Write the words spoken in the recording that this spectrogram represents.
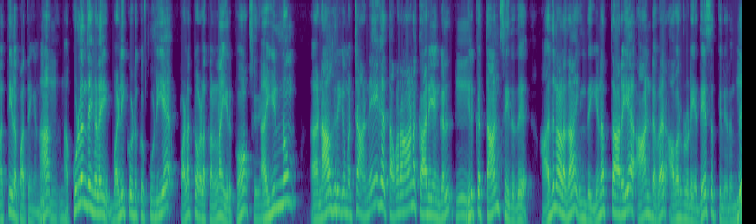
மத்தியில பாத்தீங்கன்னா குழந்தைகளை பலி கொடுக்கக்கூடிய பழக்க வழக்கம்லாம் இருக்கும். இன்னும் நாகரிகமற்ற அநேக தவறான காரியங்கள். இருக்கத்தான் செய்தது. அதனால தான் இந்த இனத்தாரையே ஆண்டவர் அவர்களுடைய தேசத்திலிருந்து.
